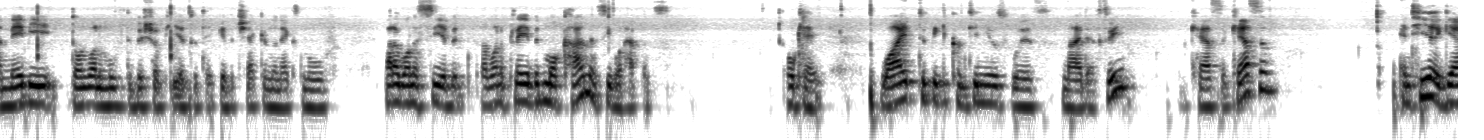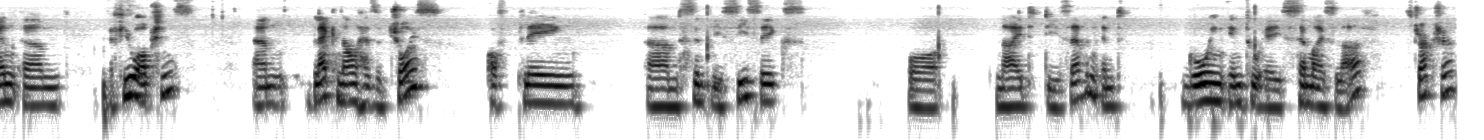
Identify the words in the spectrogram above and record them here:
I maybe don't want to move the bishop here to take, give a check in the next move, but I want to see a bit, I want to play a bit more calm and see what happens. Okay, white typically continues with knight f3, castle, castle, and here again um, a few options. Um, black now has a choice of playing um, simply c6 or knight d7 and going into a semi-Slav structure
